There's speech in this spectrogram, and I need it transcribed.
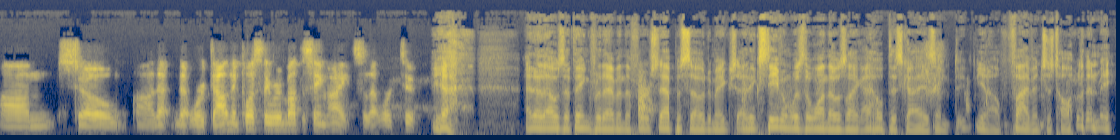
Um, so uh, that that worked out, and then plus they were about the same height, so that worked too. Yeah, I know that was a thing for them in the first episode to make. Sure, I think Steven was the one that was like, "I hope this guy isn't, you know, five inches taller than me."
